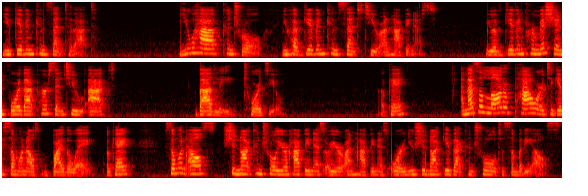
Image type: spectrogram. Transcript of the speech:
you've given consent to that. You have control. You have given consent to your unhappiness. You have given permission for that person to act badly towards you. Okay? And that's a lot of power to give someone else, by the way. Okay? Someone else should not control your happiness or your unhappiness, or you should not give that control to somebody else.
